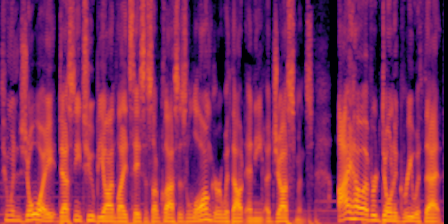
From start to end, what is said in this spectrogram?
to enjoy Destiny 2 Beyond Light Stasis subclasses longer without any adjustments. I, however, don't agree with that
